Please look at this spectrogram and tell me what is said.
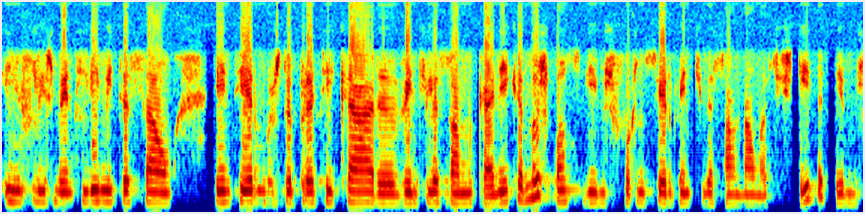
infelizmente limitação em termos de praticar ventilação mecânica, mas conseguimos fornecer ventilação não assistida, temos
